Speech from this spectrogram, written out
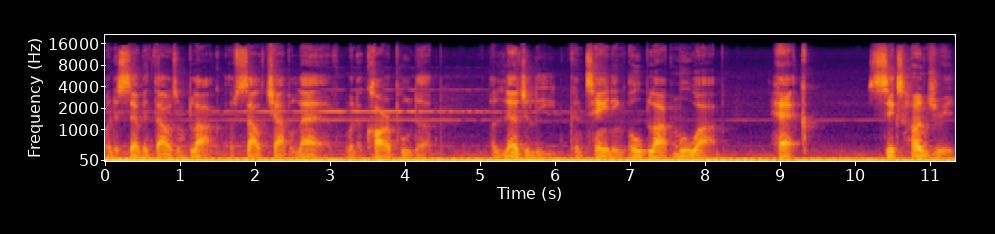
on the 7000 block of South Chapel Ave when a car pulled up, allegedly containing O Block Muwab, Heck, 600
